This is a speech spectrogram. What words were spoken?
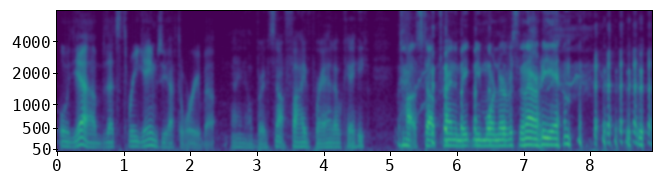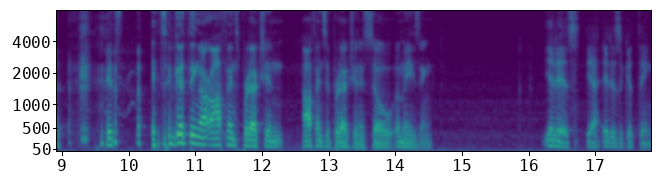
Well, yeah, but that's three games you have to worry about. I know, but it's not five, Brad. Okay. Stop, stop trying to make me more nervous than I already am. it's it's a good thing our offense production, offensive production, is so amazing. It is, yeah, it is a good thing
